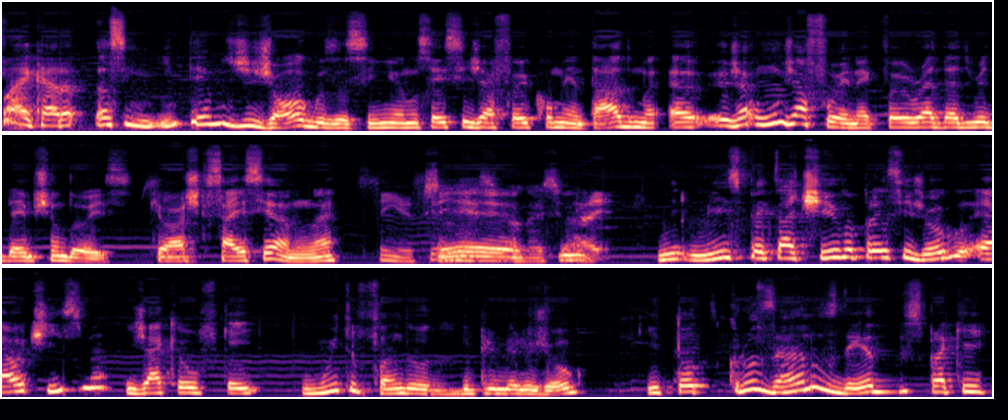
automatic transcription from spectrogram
Uai, cara, assim, em termos de jogos, assim, eu não sei se já foi comentado, mas é, eu já, um já foi, né? Que foi o Red Dead Redemption 2, que eu acho que sai esse ano, né? Sim, esse Sim, é. esse ano, esse ano. Minha expectativa pra esse jogo é altíssima, já que eu fiquei muito fã do, do primeiro jogo e tô cruzando os dedos pra que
